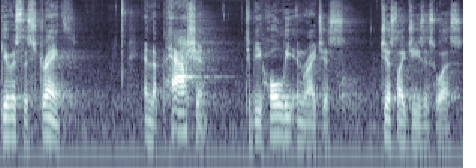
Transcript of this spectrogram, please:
Give us the strength and the passion to be holy and righteous, just like Jesus was.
